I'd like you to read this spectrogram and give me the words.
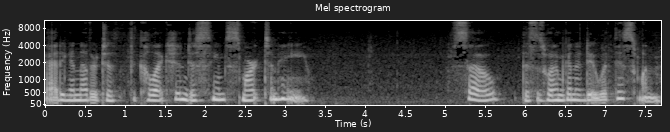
adding another to the collection just seems smart to me. So, this is what I'm going to do with this one.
